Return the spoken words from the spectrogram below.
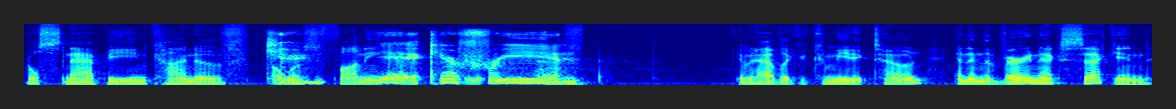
real snappy and kind of almost funny. Yeah, carefree have- and it would have like a comedic tone. And in the very next second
